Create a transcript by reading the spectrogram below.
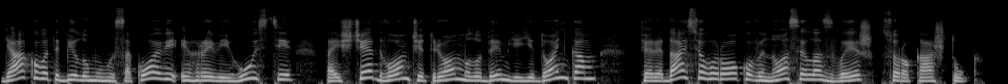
Дякувати білому гусакові і гривій густі та ще двом чи трьом молодим її донькам череда сього року виносила звиш сорока штук.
